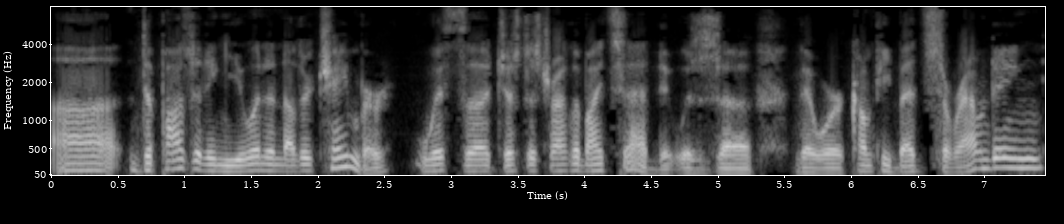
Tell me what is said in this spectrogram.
uh, depositing you in another chamber with uh, just as Trilobite said. It was uh, there were comfy beds surrounding.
